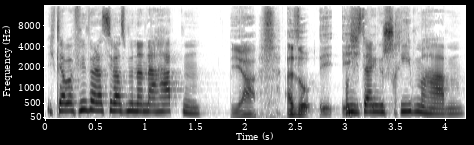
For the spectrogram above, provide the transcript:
Ich glaube auf jeden Fall, dass sie was miteinander hatten Ja, also ich, und sich ich, dann geschrieben haben.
